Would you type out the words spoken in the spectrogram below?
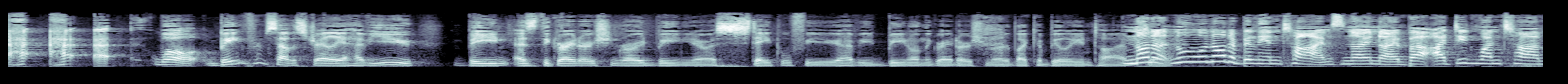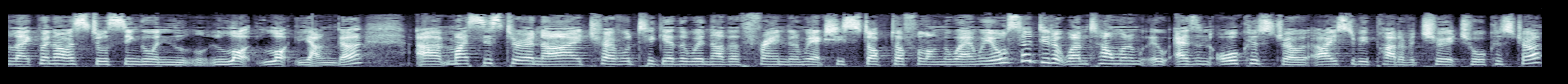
ha, uh, well, being from South Australia, have you been, has the Great Ocean Road been, you know, a staple for you? Have you been on the Great Ocean Road like a billion times? Not a, no, not a billion times. No, no. But I did one time, like when I was still single and a lot, lot younger. Uh, my sister and I travelled together with another friend, and we actually stopped off along the way. And we also did it one time when, as an orchestra. I used to be part of a church orchestra,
